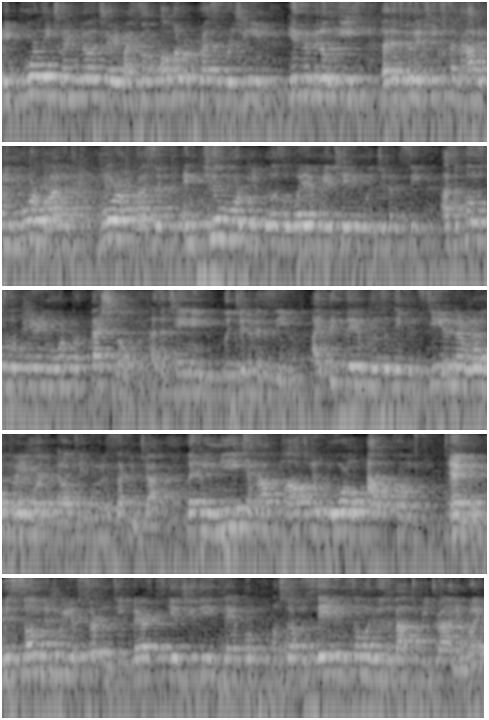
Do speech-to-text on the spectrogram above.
a poorly trained military by some other oppressive regime in the Middle East that is going to teach them how to be more violent, more oppressive, and kill more people as a way of maintaining legitimacy, as opposed to appearing more professional as attaining legitimacy. I think they implicitly concede in their moral framework, and I'll take you in a second, Jack, that you need to have positive moral outcomes and with some degree of certainty, Ferris gives you the example of saving someone who's about to be drowning, right?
